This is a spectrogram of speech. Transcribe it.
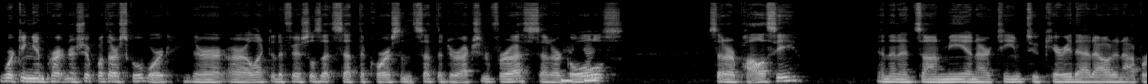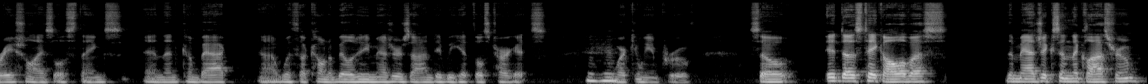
working in partnership with our school board. There are, elected officials that set the course and set the direction for us, set our mm-hmm. goals, set our policy and then it's on me and our team to carry that out and operationalize those things and then come back uh, with accountability measures on did we hit those targets mm-hmm. where can we improve so it does take all of us the magic's in the classroom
